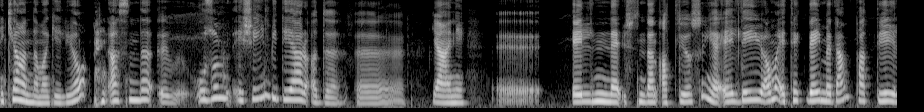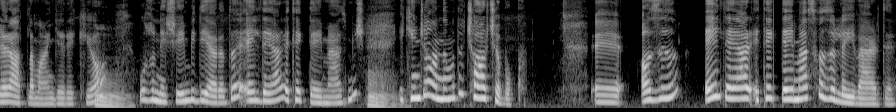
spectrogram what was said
İki anlama geliyor. Aslında e, uzun eşeğin bir diğer adı. E, yani e, elinle üstünden atlıyorsun ya el değiyor ama etek değmeden pat diye ileri atlaman gerekiyor. Hmm. Uzun eşeğin bir diğer adı el değer etek değmezmiş. İkinci anlamı da çarçabuk. E, azı el değer etek değmez hazırlayıverdi.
